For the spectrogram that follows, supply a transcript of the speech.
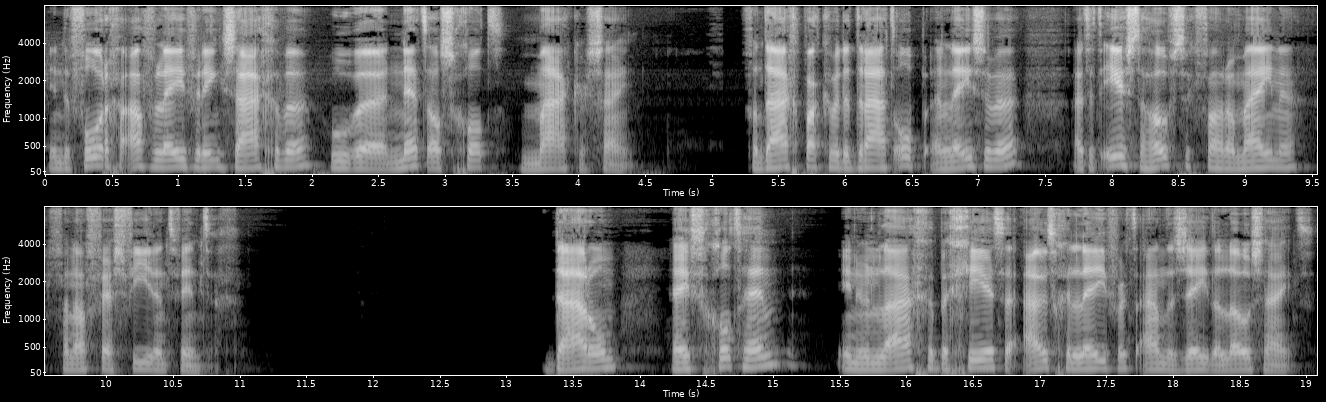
In de vorige aflevering zagen we hoe we net als God makers zijn. Vandaag pakken we de draad op en lezen we uit het eerste hoofdstuk van Romeinen vanaf vers 24. Daarom heeft God hen in hun lage begeerte uitgeleverd aan de zedeloosheid,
